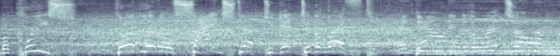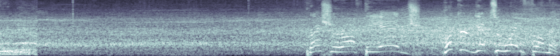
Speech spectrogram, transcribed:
McClease, good little sidestep to get to the left and down into the red zone. Pressure off the edge. Hooker gets away from it.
